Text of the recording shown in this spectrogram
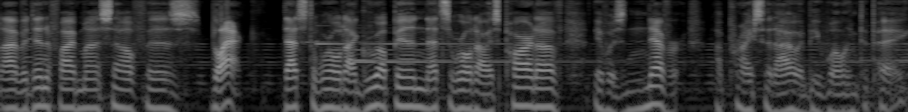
I've identified myself as black. That's the world I grew up in. That's the world I was part of. It was never a price that I would be willing to pay.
